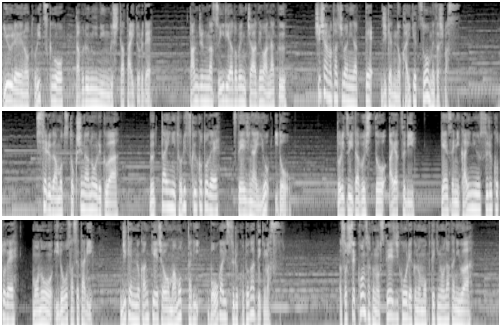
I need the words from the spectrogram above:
幽霊の取り付くをダブルミーニングしたタイトルで、単純な推理アドベンチャーではなく、死者の立場になって事件の解決を目指します。シセルが持つ特殊な能力は、物体に取り付くことでステージ内を移動。取り付いた物質を操り、現世に介入することで物を移動させたり、事件の関係者を守ったり妨害することができます。そして今作のステージ攻略の目的の中には、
